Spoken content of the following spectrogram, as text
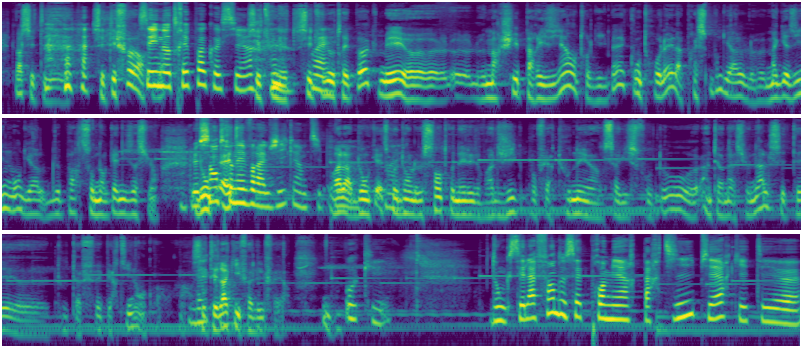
C'était, fort. c'est une autre époque aussi. Hein. C'est, une, autre époque, mais euh, le marché parisien, entre guillemets, contrôlait la presse mondiale, le magazine mondial, de par son organisation. Le centre névralgique, un petit peu. Voilà, donc être dans le centre névralgique pour faire tourner un service photo euh, international, c'était euh, tout à fait pertinent. C'était là qu'il fallait le faire. Ok. Donc c'est la fin de cette première partie, Pierre, qui était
